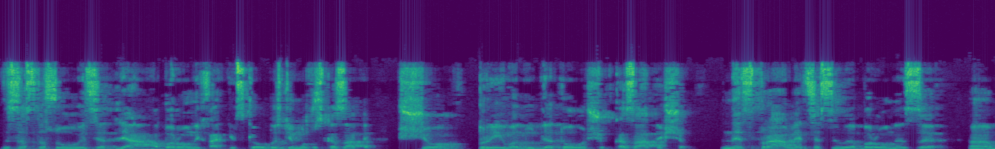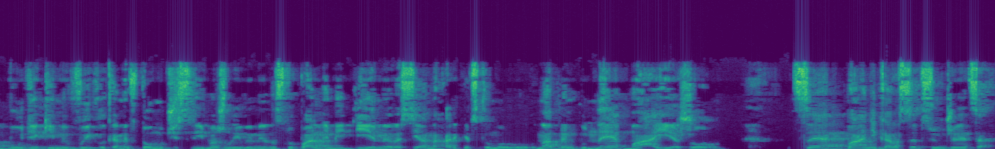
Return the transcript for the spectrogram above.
застосовуються для оборони Харківської області. Можу сказати, що приводу для того, щоб казати, що не справляться сили оборони з будь-якими викликами, в тому числі можливими наступальними діями Росіян на харківському напрямку, немає жодного. Це паніка розсуджується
